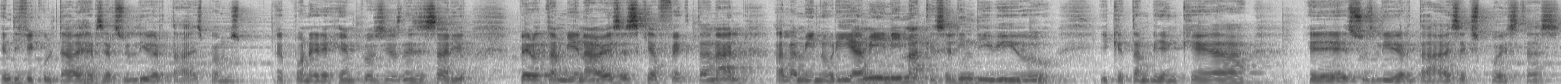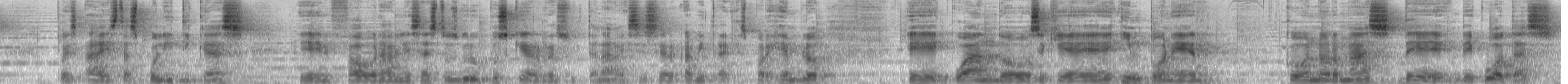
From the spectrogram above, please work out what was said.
en dificultad de ejercer sus libertades, podemos eh, poner ejemplos si es necesario, pero también a veces que afectan al, a la minoría mínima, que es el individuo, y que también queda sus libertades expuestas pues, a estas políticas favorables a estos grupos que resultan a veces ser arbitrarias. Por ejemplo, cuando se quiere imponer con normas de, cuotas,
